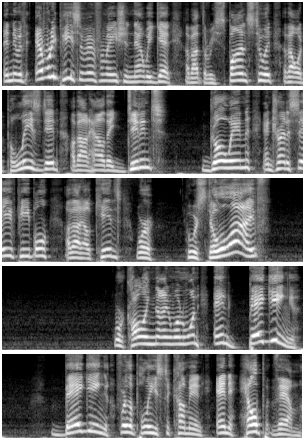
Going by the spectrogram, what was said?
And with every piece of information that we get about the response to it, about what police did, about how they didn't go in and try to save people, about how kids were who were still alive were calling 911 and begging begging for the police to come in and help them.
